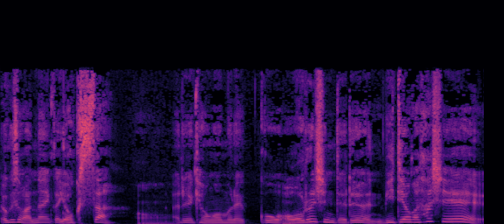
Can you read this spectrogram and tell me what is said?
여기서 만나니까 역사를 어. 경험을 했고 어르신들은 미디어가 사실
